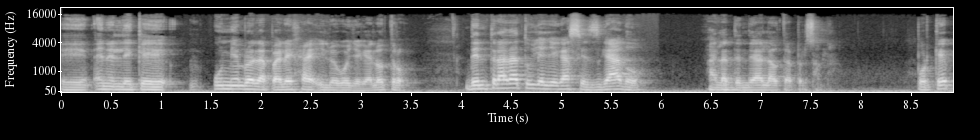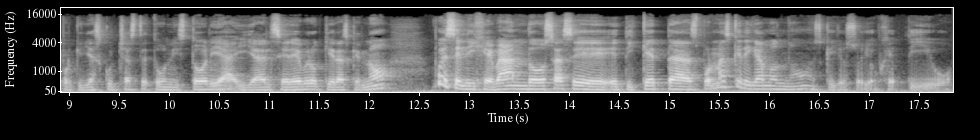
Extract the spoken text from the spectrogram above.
Eh, en el de que un miembro de la pareja y luego llega el otro. De entrada tú ya llegas sesgado al atender a la otra persona. ¿Por qué? Porque ya escuchaste toda una historia y ya el cerebro, quieras que no, pues elige bandos, hace etiquetas, por más que digamos, no, es que yo soy objetivo.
